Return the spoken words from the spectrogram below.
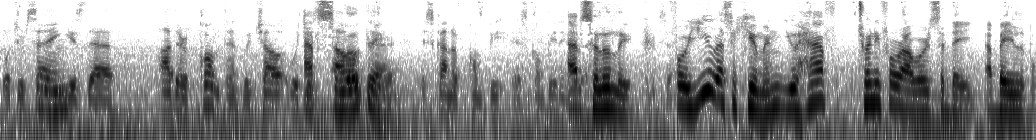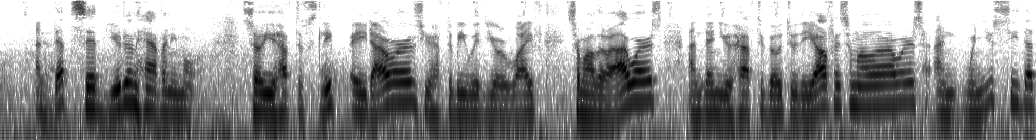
what you're saying is that other content which out which is out there is kind of compete is competing. Absolutely. For you as a human, you have 24 hours a day available, and Yeah. that's it. You don't have any more. So you have to sleep eight hours. You have to be with your wife some other hours, and then you have to go to the office some other hours. And when you see that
